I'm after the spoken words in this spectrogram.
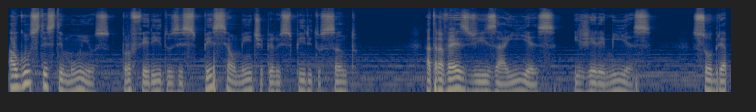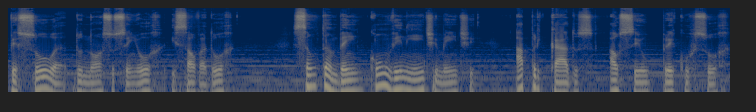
Alguns testemunhos proferidos especialmente pelo Espírito Santo, através de Isaías e Jeremias, sobre a pessoa do nosso Senhor e Salvador são também convenientemente aplicados ao seu precursor,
